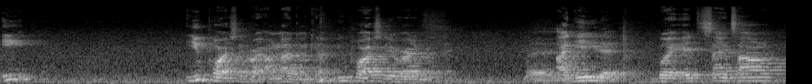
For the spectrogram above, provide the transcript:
he, you partially right. I'm not gonna cap. You partially right about that. Man, I give you that. But at the same time,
